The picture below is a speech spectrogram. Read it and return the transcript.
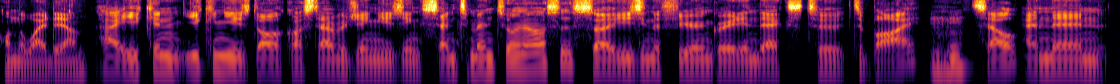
on the way down. Hey, you can you can use dollar cost averaging using sentimental analysis, so using the fear and greed index to to buy, mm-hmm. sell, and then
